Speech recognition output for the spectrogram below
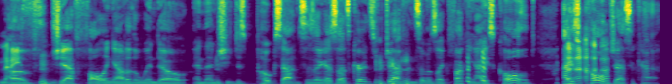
nice. of Jeff falling out of the window, and then she just pokes out and says, "I guess that's curtains for Jeff." And someone's like, "Fucking ice cold, ice cold, Jessica."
